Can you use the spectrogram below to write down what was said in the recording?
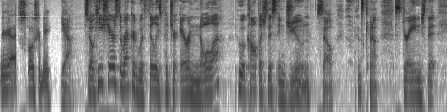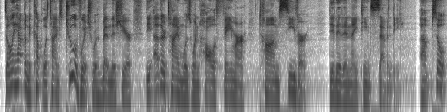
Yeah, it's supposed to be. Yeah. So he shares the record with Phillies pitcher Aaron Nola, who accomplished this in June. So that's kind of strange that it's only happened a couple of times, two of which have been this year. The other time was when Hall of Famer Tom Seaver did it in 1970. Um, so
